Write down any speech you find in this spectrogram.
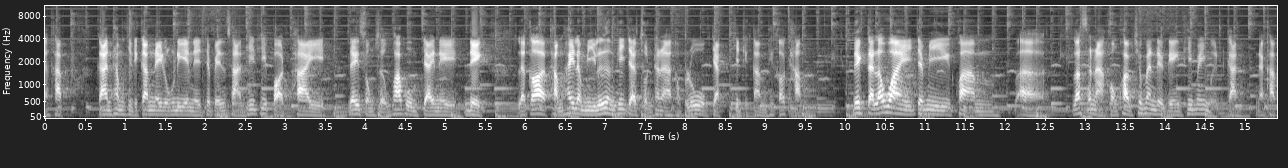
นะครับ การทำกิจกรรมในโรงเรียนเนี่ยจะเป็นสถานที่ที่ปลอดภัย ได้ส่งเสริมภาคภูมิใจในเด็ก แล้วก็ทำให้เรามีเรื่องที่จะสนทนากับลูกจากกิจกรรมที่เขาทำเด็กแต่ละวัยจะมีความลักษณะของความเชื่อมั่นในตัวเองที่ไม่เหมือนกันนะครับ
